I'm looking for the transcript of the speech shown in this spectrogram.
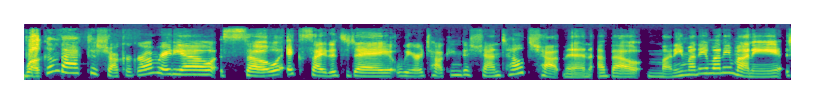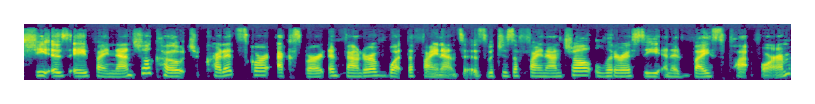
Welcome back to Chakra Girl Radio. So excited today. We are talking to Chantel Chapman about money, money, money, money. She is a financial coach, credit score expert, and founder of What the Finance Is, which is a financial literacy and advice platform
